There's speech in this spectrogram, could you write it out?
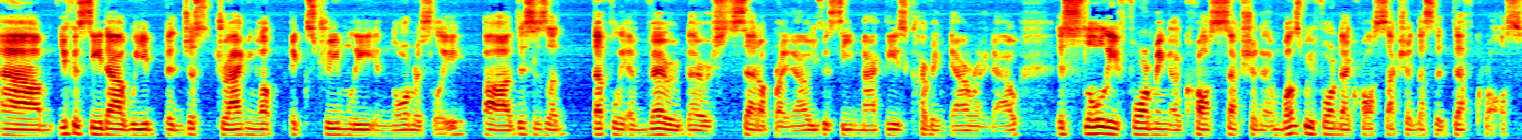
um, you can see that we've been just dragging up extremely enormously. Uh, this is a definitely a very bearish setup right now. You can see MACD is curving down right now. It's slowly forming a cross section, and once we form that cross section, that's the death cross,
